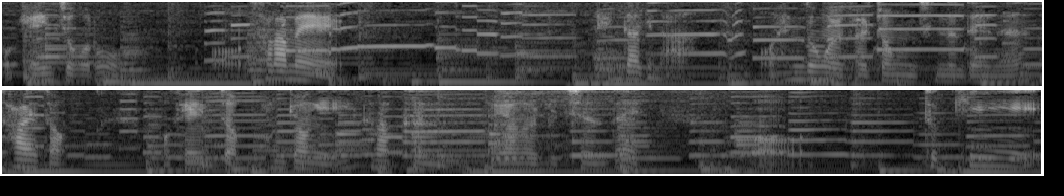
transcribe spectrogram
어, 개인적으로 어, 사람의 생각이나 어, 행동을 결정 짓는 데에는 사회적, 어, 개인적 환경이 크나큰 영향을 미치는데 어, 특히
